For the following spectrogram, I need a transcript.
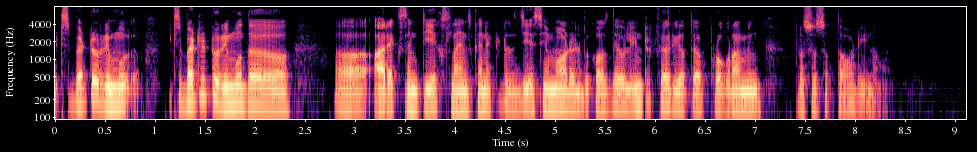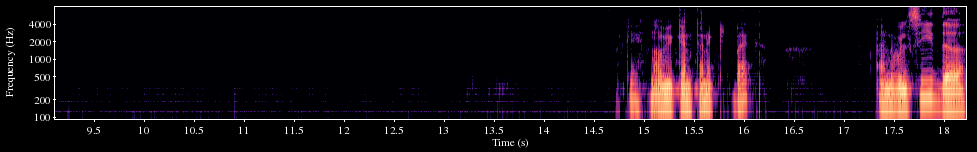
It's better remove. It's better to remove the uh, RX and TX lines connected to the GSM module because they will interfere with the programming process of the Arduino. Okay, now you can connect it back and we'll see the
